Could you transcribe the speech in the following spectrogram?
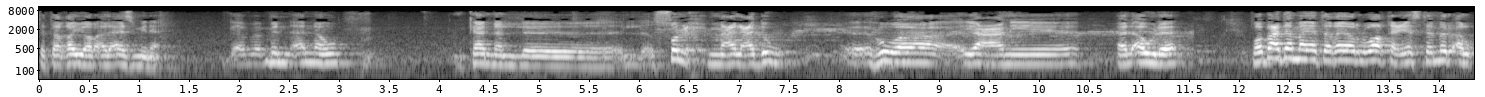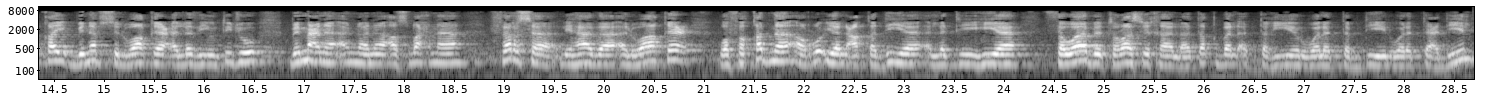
تتغير الأزمنة. من أنه كان الصلح مع العدو هو يعني الأولى. وبعدما يتغير الواقع يستمر القيء بنفس الواقع الذي ينتجه بمعنى أننا أصبحنا فرسه لهذا الواقع وفقدنا الرؤية العقدية التي هي ثوابت راسخة لا تقبل التغيير ولا التبديل ولا التعديل.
